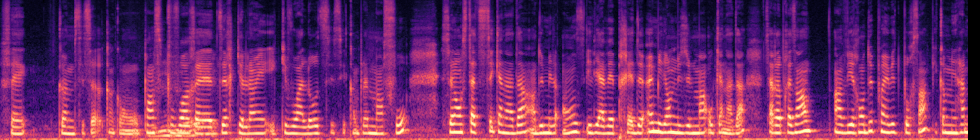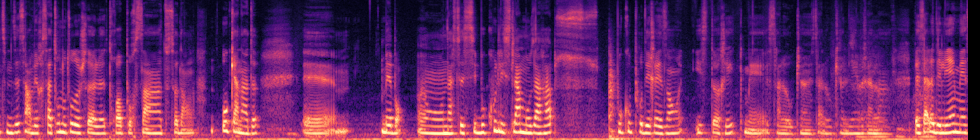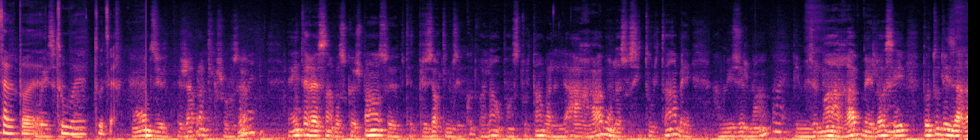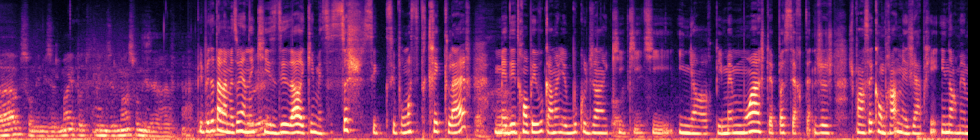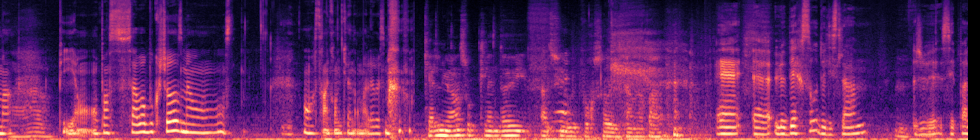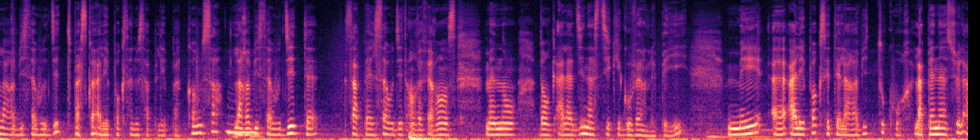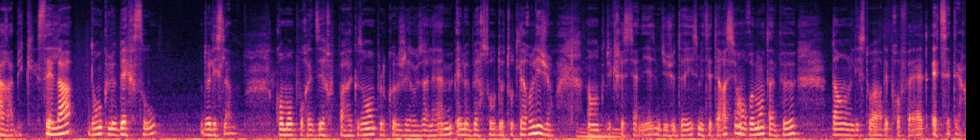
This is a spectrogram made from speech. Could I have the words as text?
Fait comme c'est ça, quand on pense mmh, pouvoir euh, dire que l'un équivaut à l'autre, c'est complètement faux. Selon Statistique Canada, en 2011, il y avait près de 1 million de musulmans au Canada. Ça représente environ 2,8 Puis comme Mirham, tu me disais, environ, ça tourne autour de ça, le 3% tout ça dans, au Canada. Euh, mais bon, on associe beaucoup l'islam aux Arabes, beaucoup pour des raisons historiques, mais ça n'a aucun, ça aucun lien vraiment. Ben, ça a des liens, mais ça ne veut pas tout, euh, tout dire. Mon Dieu, j'apprends quelque chose. Hein? Intéressant, parce que je pense, euh, peut-être plusieurs qui nous écoutent, voilà, on pense tout le temps, voilà, l'arabe, on l'associe tout le temps, ben, musulmans, puis musulmans arabes, mais là, c'est pas tous les arabes sont des musulmans et pas tous les musulmans sont des arabes. puis peut-être à la maison, il y en a qui se disent Ah, ok, mais ça, c'est pour moi, c'est très clair, ah. mais détrompez-vous quand même, il y a beaucoup de gens qui, qui, qui ignorent. Puis même moi, je n'étais pas certaine. Je, je, pensais comprendre, mais j'ai appris énormément. Puis on, pense savoir beaucoup de choses, mais on, on, se rend compte que non, malheureusement. Quelle nuance ou clin d'œil as-tu pour ça, pas euh, euh, le berceau de l'islam, hmm. je c'est pas l'Arabie Saoudite parce qu'à l'époque ça ne s'appelait pas comme ça. Hmm. L'Arabie Saoudite s'appelle Saoudite en référence maintenant donc à la dynastie qui gouverne le pays. Hmm. Mais euh, à l'époque, c'était l'Arabie tout court, la péninsule arabique. C'est là donc le berceau de l'islam comme on pourrait dire par exemple que Jérusalem est le berceau de toutes les religions, donc du christianisme, du judaïsme, etc. Si on remonte un peu dans l'histoire des prophètes, etc.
